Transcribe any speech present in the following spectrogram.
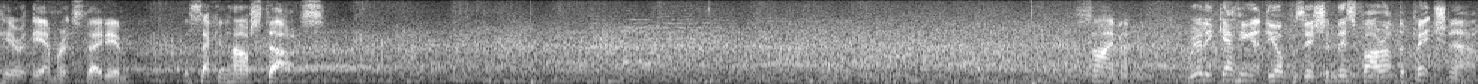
here at the Emirates Stadium, the second half starts. Simon, really getting at the opposition this far up the pitch now.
